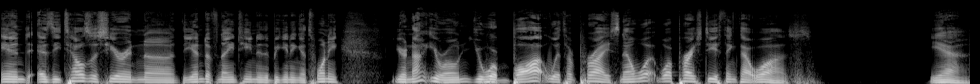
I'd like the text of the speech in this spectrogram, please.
And as he tells us here in uh, the end of 19 and the beginning of 20, you're not your own. You were bought with a price. Now, what, what price do you think that was? Yeah,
